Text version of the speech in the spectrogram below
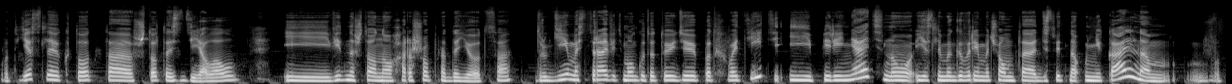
вот если кто-то что-то сделал, и видно, что оно хорошо продается. Другие мастера ведь могут эту идею подхватить и перенять, но если мы говорим о чем-то действительно уникальном, вот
